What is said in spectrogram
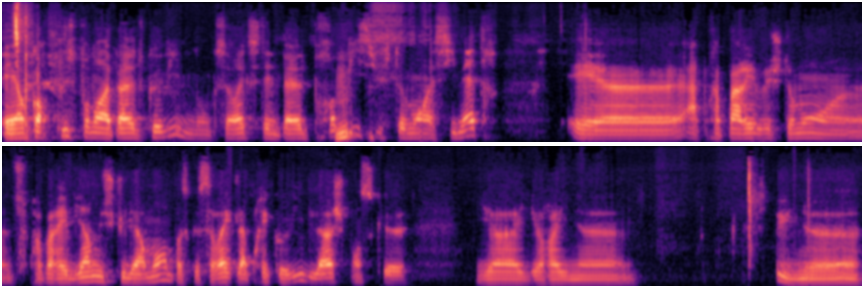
Et encore plus pendant la période Covid. Donc c'est vrai que c'était une période propice justement à s'y mettre et euh, à préparer justement, euh, se préparer bien musculairement, parce que c'est vrai que l'après-Covid, là, je pense qu'il y, aura une, une,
